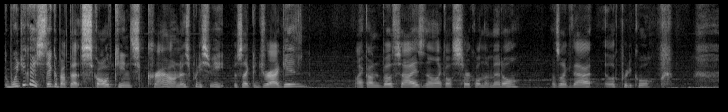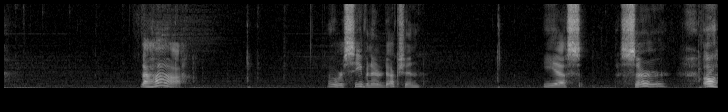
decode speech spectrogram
What do you guys think about that Skald King's crown? It was pretty sweet. It was like a dragon, like on both sides, and then like a circle in the middle. It was like that. It looked pretty cool. Aha! Oh, receive an introduction. Yes, sir. Oh,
